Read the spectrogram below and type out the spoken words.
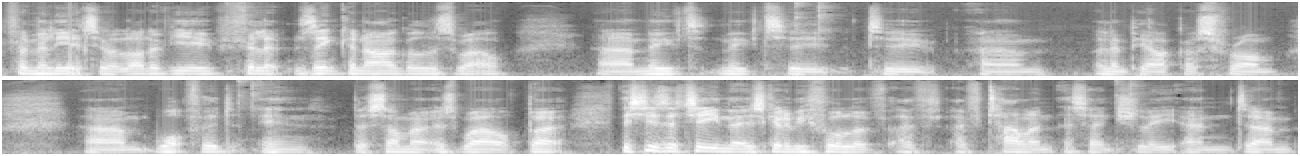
familiar to a lot of you, Philip Zinckernagel as well, uh, moved moved to to um, Olympiacos from um, Watford in the summer as well. But this is a team that is going to be full of, of, of talent, essentially. And um,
